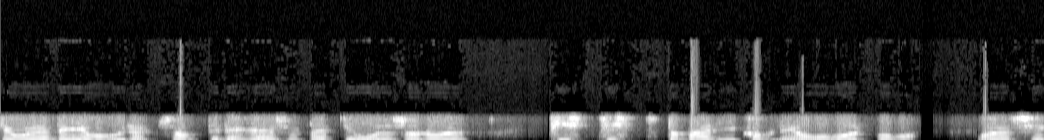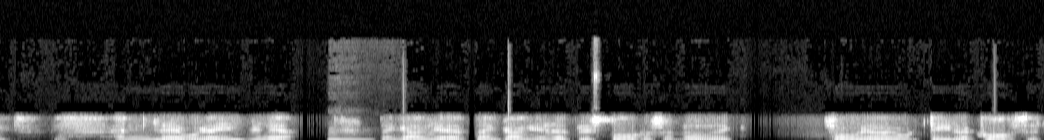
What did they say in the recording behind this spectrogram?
Det var det, jeg var uddannet som. Det der jægersoldat, det var sådan noget pist-pist, der bare lige kom der over hovedet på mig. Hvor jeg tænkte, hvad fanden laver jeg egentlig her? Mm. dengang jeg, dengang jeg havde bestået og sådan noget, ikke? så var jeg jo en del af korpset.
